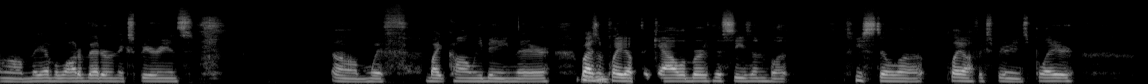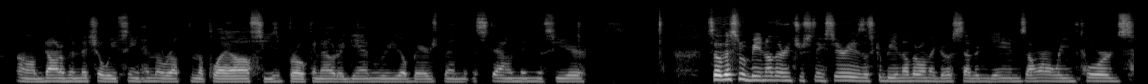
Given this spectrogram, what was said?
Um, they have a lot of veteran experience. Um, with Mike Conley being there, who hasn't played up to caliber this season, but he's still a playoff experienced player. Um, Donovan Mitchell, we've seen him erupt in the playoffs. He's broken out again. Rudy Gobert's been astounding this year. So this would be another interesting series. This could be another one that goes seven games. I want to lean towards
